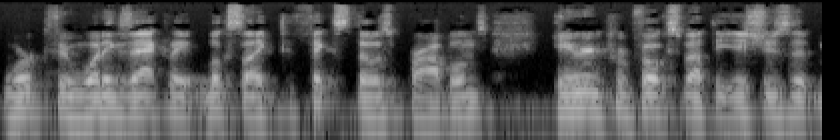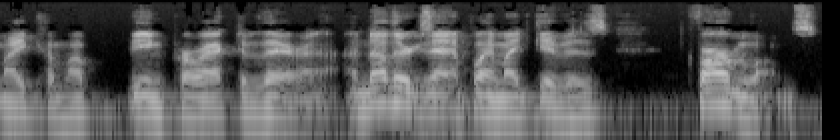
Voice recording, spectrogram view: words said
work through what exactly it looks like to fix those problems, hearing from folks about the issues that might come up, being proactive there. Another example I might give is farm loans.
